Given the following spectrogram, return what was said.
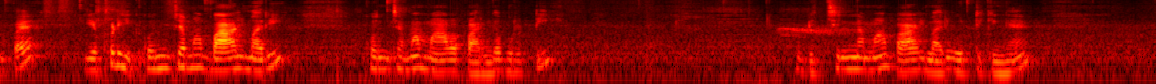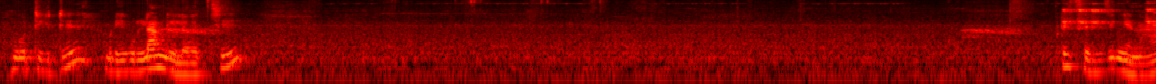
இப்போ எப்படி கொஞ்சமாக பால் மாதிரி கொஞ்சமாக மாவை பாருங்கள் உருட்டி. இப்படி சின்னமாக பால் மாதிரி உருட்டிக்குங்க. ஊற்றிக்கிட்டு இப்படி உள்ளாங்கையில் வச்சு இப்படி செஞ்சிங்கன்னா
